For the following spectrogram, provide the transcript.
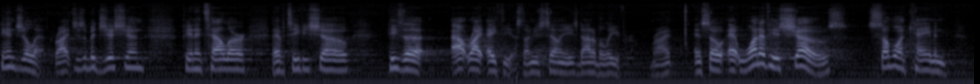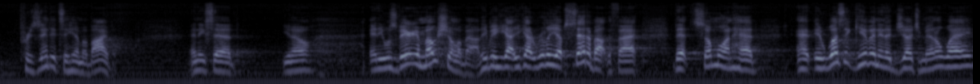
Penn Jillette, right? She's a magician, Penn and Teller. They have a TV show. He's a outright atheist. I'm just telling you, he's not a believer, right? And so at one of his shows, someone came and presented to him a Bible. And he said, You know, and he was very emotional about it. He, he, got, he got really upset about the fact that someone had, had, it wasn't given in a judgmental way.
